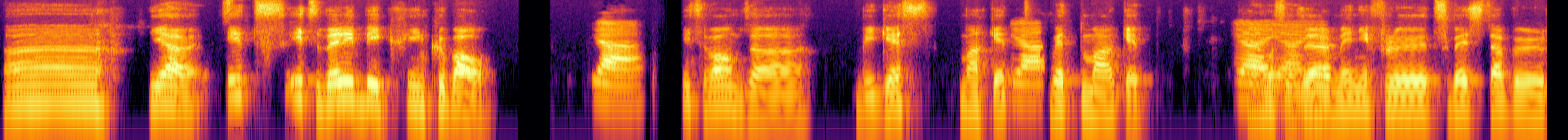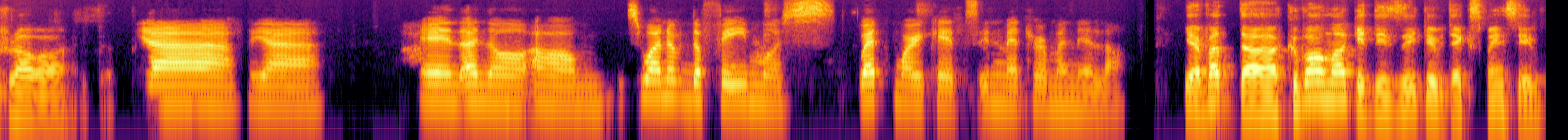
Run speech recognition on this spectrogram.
Uh, yeah, it's it's very big in Cubao. Yeah, It's one of the biggest market, Yeah. wet market. yeah, and also yeah, there yeah. are many fruits, vegetable, flower. Yeah, yeah. And ano, um, it's one of the famous wet markets in Metro Manila. Yeah, but the Cubao market is a little bit expensive.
